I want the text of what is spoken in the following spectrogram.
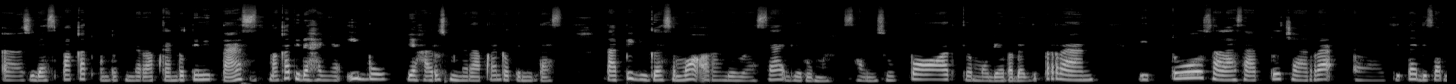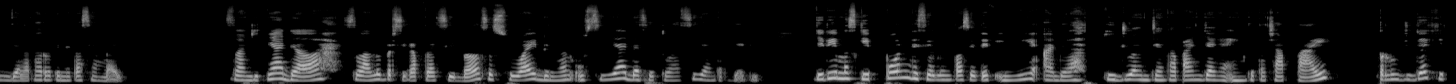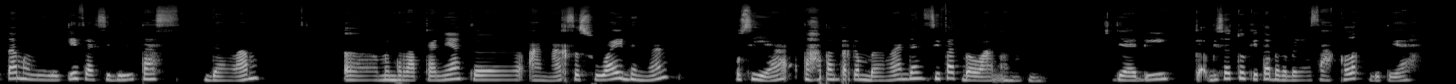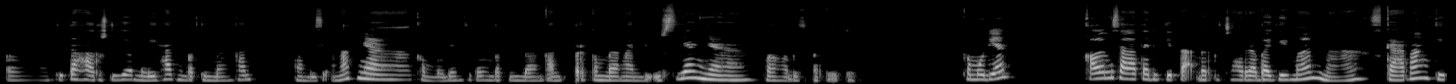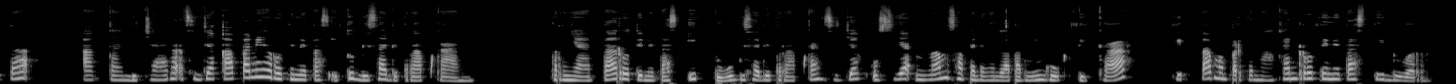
uh, sudah sepakat untuk menerapkan rutinitas, maka tidak hanya ibu yang harus menerapkan rutinitas, tapi juga semua orang dewasa di rumah saling support, kemudian berbagi peran. Itu salah satu cara uh, kita bisa menjalankan rutinitas yang baik. Selanjutnya adalah selalu bersikap fleksibel sesuai dengan usia dan situasi yang terjadi. Jadi meskipun disiplin positif ini adalah tujuan jangka panjang yang ingin kita capai, perlu juga kita memiliki fleksibilitas dalam uh, menerapkannya ke anak sesuai dengan usia, tahapan perkembangan, dan sifat bawaan anaknya. Jadi, gak bisa tuh kita benar-benar saklek gitu ya. Uh, kita harus juga melihat, mempertimbangkan kondisi anaknya, kemudian kita mempertimbangkan perkembangan di usianya, kurang lebih seperti itu. Kemudian, kalau misalnya tadi kita berbicara bagaimana, sekarang kita akan bicara sejak kapan nih rutinitas itu bisa diterapkan. Ternyata rutinitas itu bisa diterapkan sejak usia 6 sampai dengan 8 minggu ketika kita memperkenalkan rutinitas tidur.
